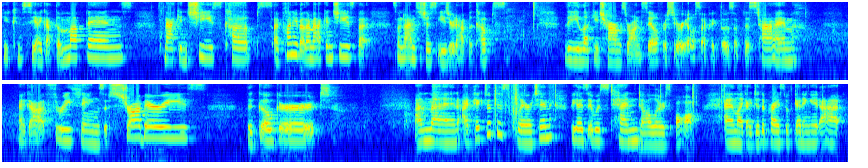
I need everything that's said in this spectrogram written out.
You can see I got the muffins, mac and cheese cups. I have plenty of other mac and cheese, but sometimes it's just easier to have the cups. The Lucky Charms were on sale for cereal, so I picked those up this time. I got three things of strawberries, the Go-Gurt, and then I picked up this Claritin because it was $10 off. And like I did the price with getting it at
